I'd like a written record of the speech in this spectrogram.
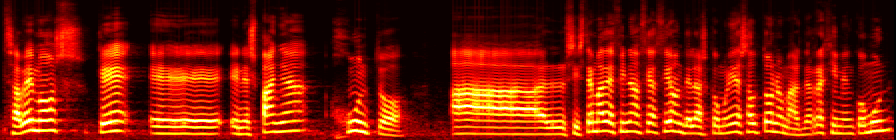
Sabemos que eh, en España, junto al sistema de financiación de las comunidades autónomas de régimen común,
